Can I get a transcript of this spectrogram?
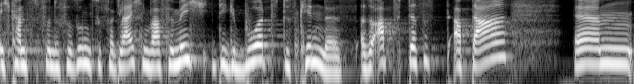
ich kann es versuchen zu vergleichen, war für mich die Geburt des Kindes. Also ab, das ist ab da ähm,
